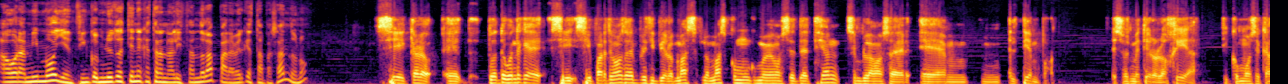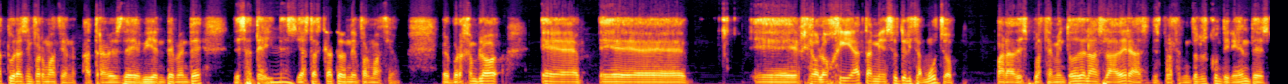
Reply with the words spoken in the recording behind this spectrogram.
ahora mismo y en cinco minutos tienes que estar analizándola para ver qué está pasando, ¿no? Sí, claro. Eh, tú date cuenta que si, partimos del principio, lo más, lo más común como vemos detección, siempre vamos a ver em, el tiempo. Eso es meteorología. ¿Y cómo se captura esa información? A través de, evidentemente, de satélites. Mm. Ya estás capturando información. Pero, por ejemplo, eh, geología también se utiliza mucho para desplazamiento de las laderas, desplazamiento de los continentes.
